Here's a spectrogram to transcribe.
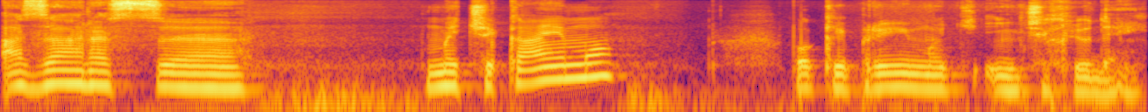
А зараз е, ми чекаємо, поки приймуть інших людей.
